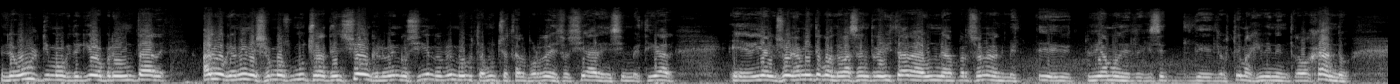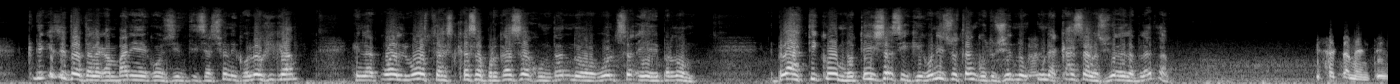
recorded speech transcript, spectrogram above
lo último que te quiero preguntar, algo que a mí me llamó mucho la atención, que lo vengo siguiendo, a mí me gusta mucho estar por redes sociales, investigar, eh, obviamente cuando vas a entrevistar a una persona, eh, de, de, de los temas que vienen trabajando. ¿De qué se trata la campaña de concientización ecológica en la cual vos estás casa por casa juntando bolsa, eh, perdón, plástico, botellas y que con eso están construyendo una casa en la ciudad de La Plata? Exactamente.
